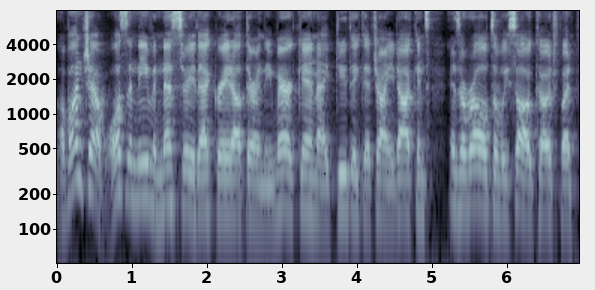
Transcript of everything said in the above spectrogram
a bunch that wasn't even necessarily that great out there in the American. I do think that Johnny Dawkins is a relatively solid coach, but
